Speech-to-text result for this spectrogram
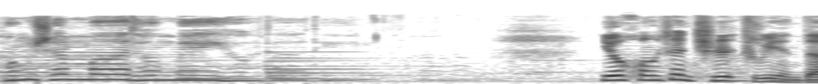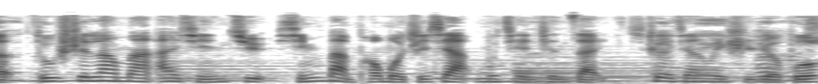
从什么都没有的地方由黄圣池主演的都市浪漫爱情剧新版《泡沫之夏》目前正在浙江卫视热播。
